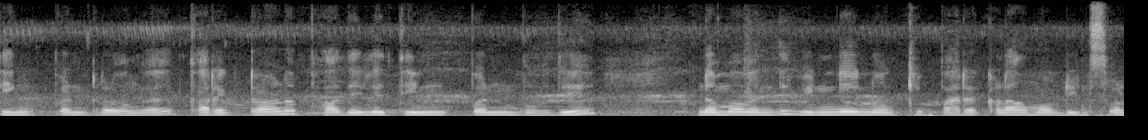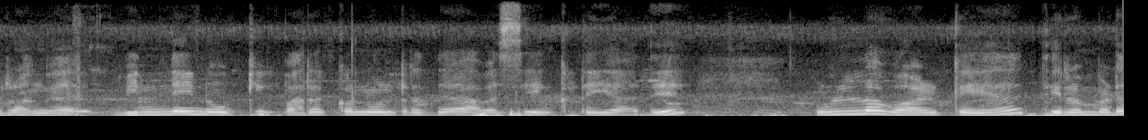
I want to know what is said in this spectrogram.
திங்க் பண்ணுறவங்க கரெக்டான பாதையில் திங்க் பண்ணும்போது நம்ம வந்து விண்ணை நோக்கி பறக்கலாம் அப்படின்னு சொல்கிறாங்க விண்ணை நோக்கி பறக்கணுன்றது அவசியம் கிடையாது. உள்ள வாழ்க்கையை திறம்பட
